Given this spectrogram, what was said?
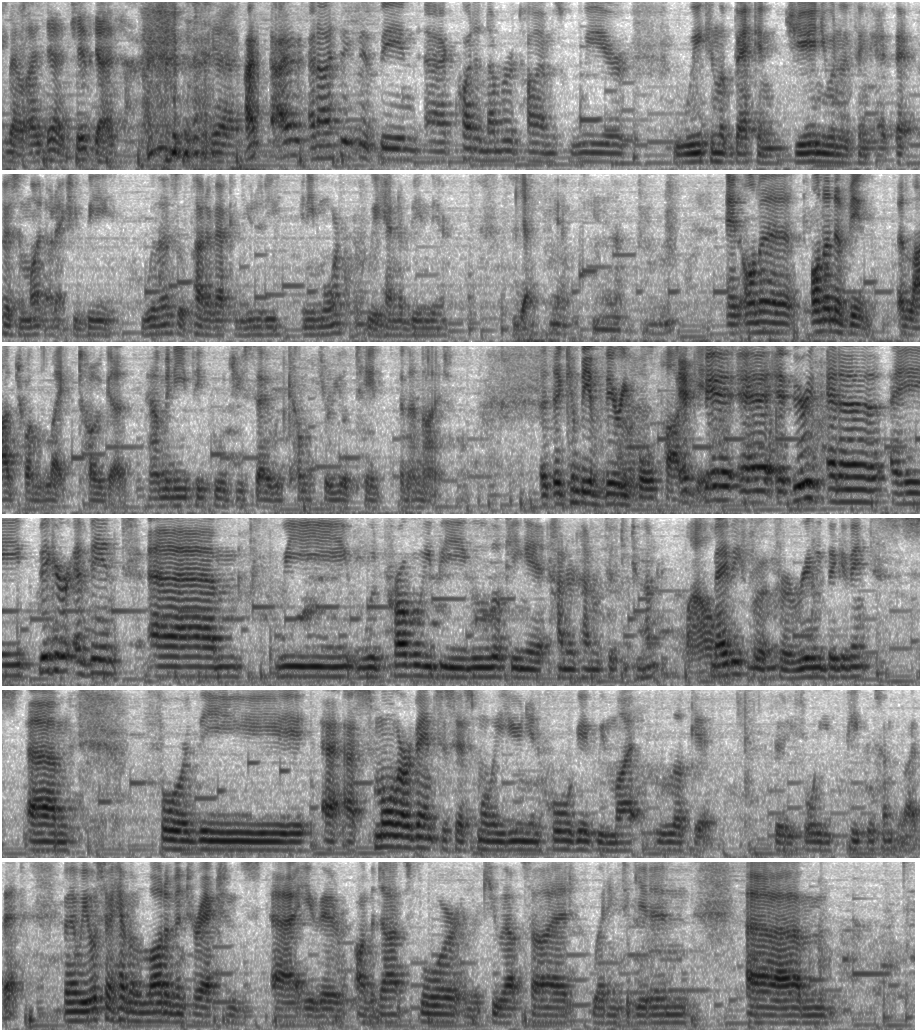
well, like, yeah, cheers, guys. yeah. I, I, and I think there's been uh, quite a number of times where we can look back and genuinely think that that person might not actually be with us or part of our community anymore if we hadn't been there. Yeah. Yeah. yeah. And on a on an event, a large one like Toga, how many people would you say would come through your tent in a night? It, it can be a very ballpark It, guess. va- uh, it varies at a, a bigger event. Um, we would probably be looking at 100, 150, 200. wow. maybe for, for a really big event. Um, for the a, a smaller event, so say a smaller union hall gig, we might look at 30, 40 people, something like that. But then we also have a lot of interactions uh, either on the dance floor, in the queue outside, waiting to get in. Um,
